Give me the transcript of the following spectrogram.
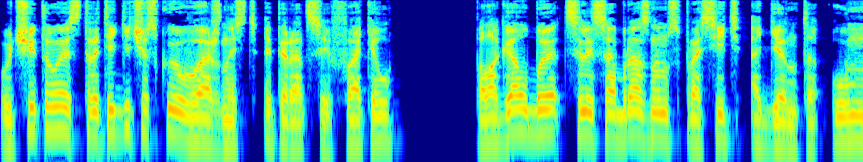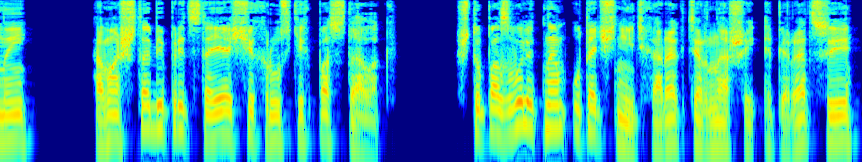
Учитывая стратегическую важность операции «Факел», полагал бы целесообразным спросить агента «Умный» о масштабе предстоящих русских поставок, что позволит нам уточнить характер нашей операции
